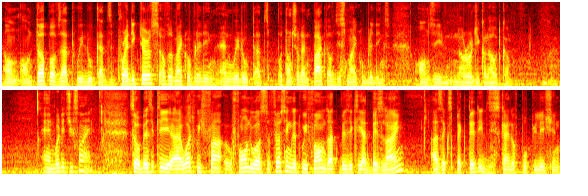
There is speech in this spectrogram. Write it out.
On, on top of that, we look at the predictors of the microbleeding, and we looked at potential impact of these microbleedings on the neurological outcome. And what did you find? So basically, uh, what we fo found was the first thing that we found that basically at baseline, as expected in this kind of population.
